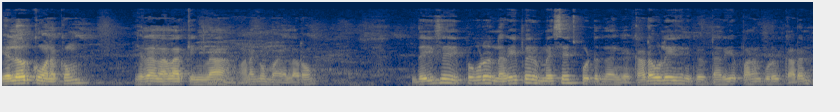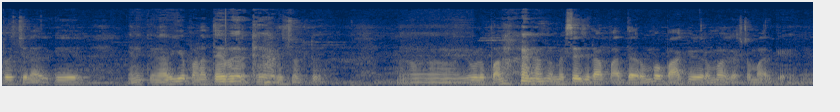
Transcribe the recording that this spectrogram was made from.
எல்லோருக்கும் வணக்கம். எல்லாம் நல்லா இருக்கீங்களா? வணக்கம்மா எல்லாரும். தயவுசெய்து இப்போ கூட நிறைய பேர் மெசேஜ் போட்டிருந்தாங்க. கடவுளே எனக்கு நிறைய பணம் கொடு. கடன் பிரச்சனை இருக்குது எனக்கு நிறைய பணம் தேவை இருக்குது அப்படின்னு சொல்லிட்டு. இவ்வளோ பணம் வேணும் மெசேஜ்லாம் பார்த்தேன். ரொம்ப பார்க்கவே ரொம்ப கஷ்டமாக இருக்குது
